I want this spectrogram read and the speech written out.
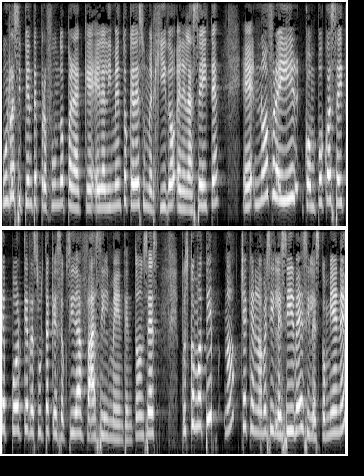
un recipiente profundo para que el alimento quede sumergido en el aceite eh, no freír con poco aceite porque resulta que se oxida fácilmente. Entonces, pues como tip, ¿no? Chequenlo a ver si les sirve, si les conviene,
